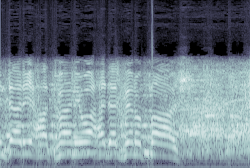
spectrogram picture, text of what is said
من تاريخ 8 1 2012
